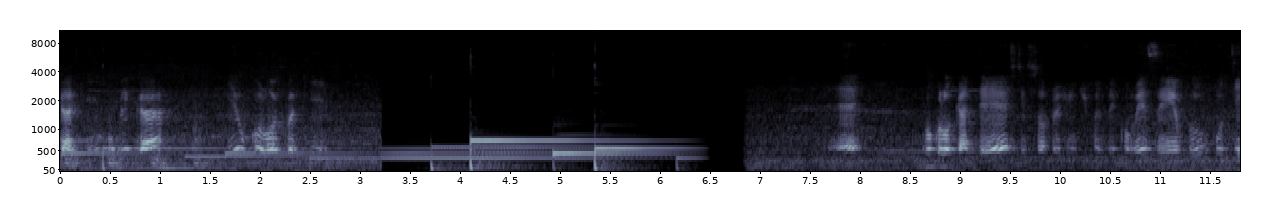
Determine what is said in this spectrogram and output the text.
clicar aqui em publicar e eu coloco aqui. É, vou colocar teste só para a gente fazer como exemplo. O título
